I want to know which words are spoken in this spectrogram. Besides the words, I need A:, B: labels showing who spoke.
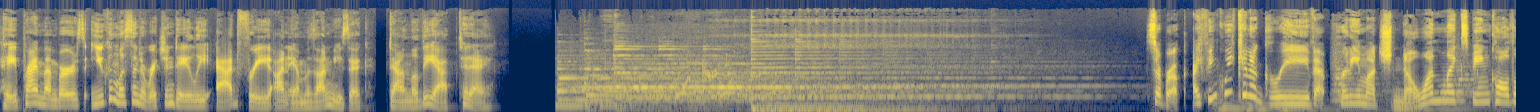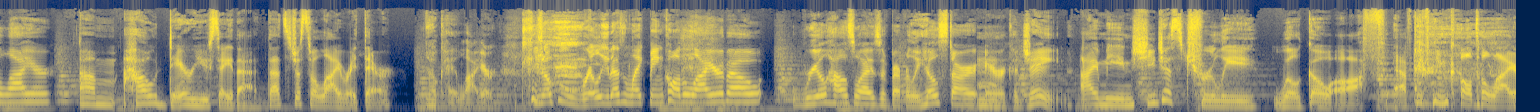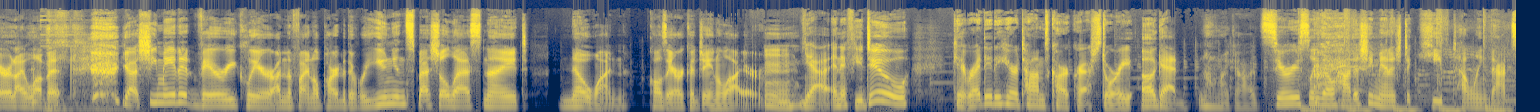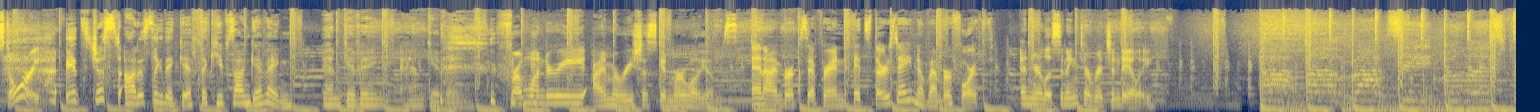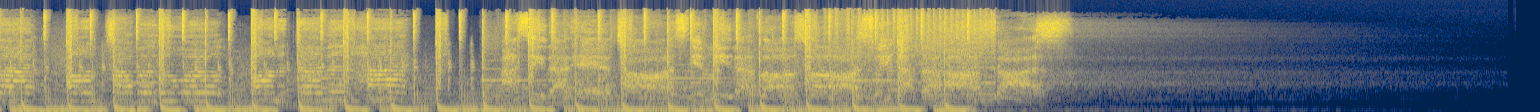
A: Hey, Prime members, you can listen to Rich and Daily ad free on Amazon Music. Download the app today.
B: So, Brooke, I think we can agree that pretty much no one likes being called a liar.
A: Um, how dare you say that? That's just a lie right there.
B: Okay, liar. You know who really doesn't like being called a liar, though? Real Housewives of Beverly Hills star mm. Erika Jayne.
A: I mean, she just truly will go off after being called a liar, and I love it.
B: Yeah, she made it very clear on the final part of the reunion special last night no one calls Erika Jayne a liar.
A: Mm, yeah, and if you do, Get ready to hear Tom's car crash story again.
B: Oh my God. Seriously, though, how does she manage to keep telling that story?
A: It's just honestly the gift that keeps on giving.
B: And giving and giving. From Wondery, I'm Aricia Skidmore Williams.
A: And I'm Brooke Siffrinn. It's Thursday, November 4th.
B: And you're listening to Rich and Daily.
